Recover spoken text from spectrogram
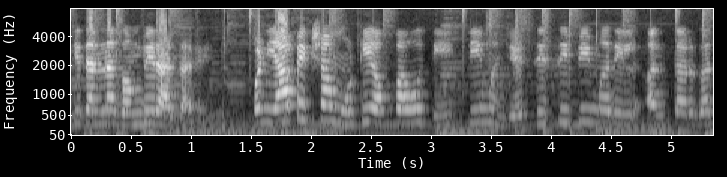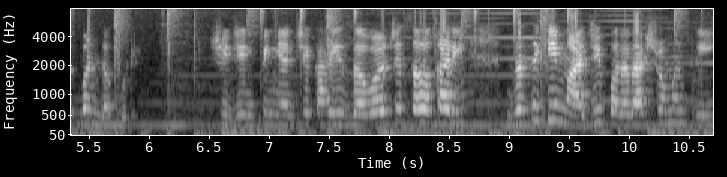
की त्यांना गंभीर आजार आहे पण यापेक्षा मोठी अफवा होती ती म्हणजे सीसीपी मधील अंतर्गत बंडखोरी. शी जिनपिंग यांचे काही जवळचे सहकारी जसे की माजी परराष्ट्र मंत्री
